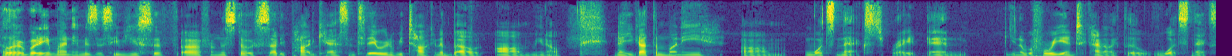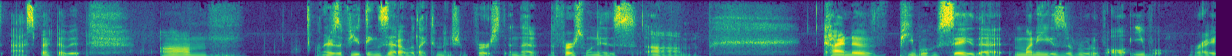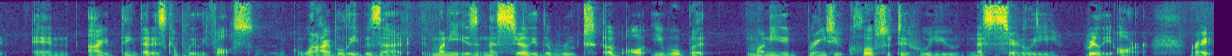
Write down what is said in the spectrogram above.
Hello, everybody. My name is Nasib Yusuf uh, from the Stoic Society podcast, and today we're going to be talking about, um, you know, now you got the money. Um, what's next, right? And you know, before we get into kind of like the what's next aspect of it, um, there's a few things that I would like to mention first, and that the first one is, um, kind of people who say that money is the root of all evil, right? And I think that is completely false. What I believe is that money isn't necessarily the root of all evil, but money brings you closer to who you necessarily really are, right?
